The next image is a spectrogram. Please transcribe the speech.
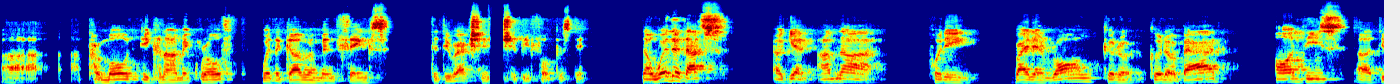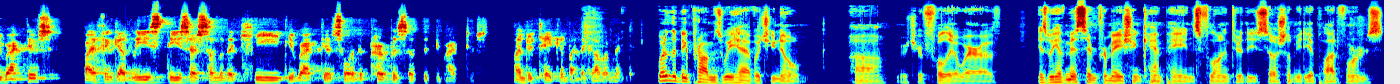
uh, promote economic growth where the government thinks the direction should be focused in. Now, whether that's, again, I'm not putting right and wrong, good or, good or bad on these uh, directives, but I think at least these are some of the key directives or the purpose of the directives undertaken by the government. One of the big problems we have, which you know, uh, which you're fully aware of, is we have misinformation campaigns flowing through these social media platforms.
